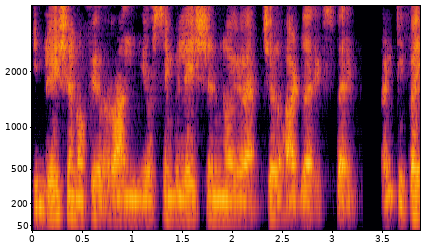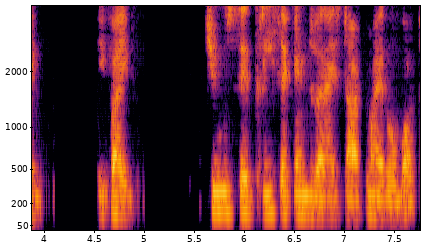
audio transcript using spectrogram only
duration of your run, your simulation or your actual hardware experiment, right? If I, if I choose say three seconds when I start my robot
